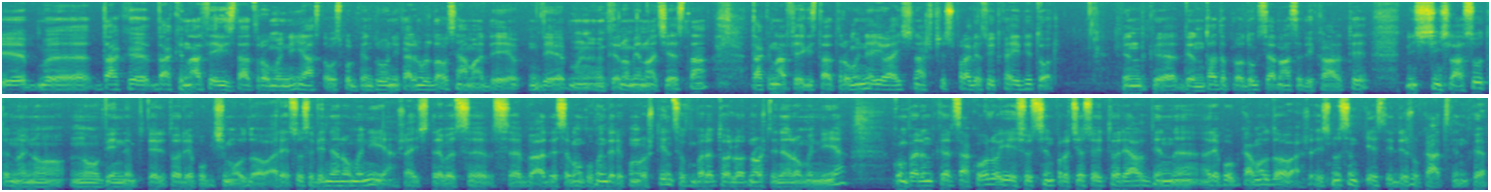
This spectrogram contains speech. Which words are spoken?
dacă, dacă n-ar fi existat România, asta o spun pentru unii care nu-și dau seama de, de fenomenul acesta, dacă n-ar fi existat România, eu aici n-aș fi supraviețuit ca editor fiindcă din toată producția noastră de carte, nici 5% noi nu, nu vindem pe teritoriul Republicii Moldova. Restul se vinde în România și aici trebuie să, să adresăm un cuvânt de recunoștință cumpărătorilor noștri din România, cumpărând cărți acolo, ei susțin procesul editorial din uh, Republica Moldova. Și aici nu sunt chestii de jucat, fiindcă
